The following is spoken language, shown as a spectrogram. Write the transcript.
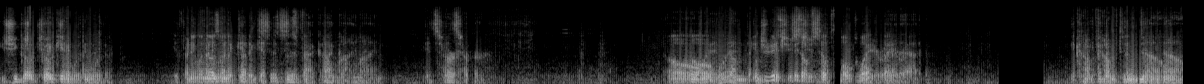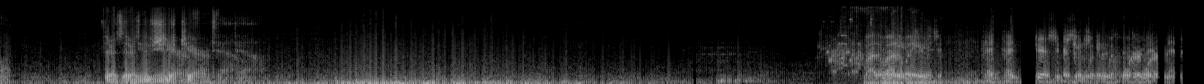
You should go check in with her. If anyone knows how to get assistance back online, it's her. Oh, and um, introduce yourself to the player right at. Come, come to know. There's a new sheriff in town. By the, by the way, head, head, here's your begin with a quarter minute.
